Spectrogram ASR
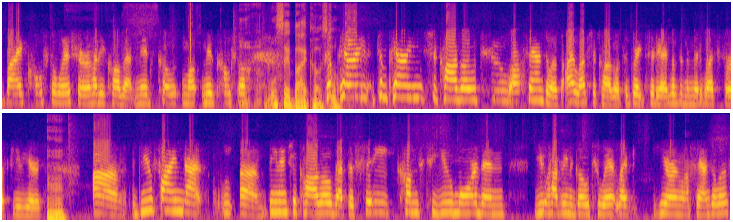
bi-coastalish, or how do you call that? Mid coast, mid coastal. We'll say bi-coastal. Comparing comparing Chicago to Los Angeles, I love Chicago. It's a great city. I lived in the Midwest for a few years. Mm-hmm. Um, do you find that um, being in Chicago, that the city comes to you more than you having to go to it, like here in Los Angeles?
